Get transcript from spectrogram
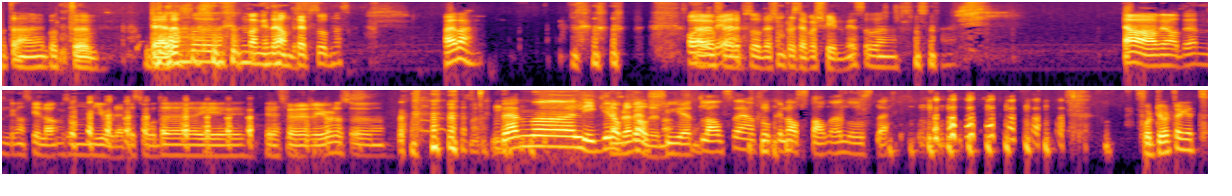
dette er gått eh, bedre enn eh, mange av de andre episodene. Nei da. Det er jo flere episoder som plutselig forsvinner, så det Ja, vi hadde en ganske lang sånn juleepisode i, rett før jul, og så Den uh, ligger oppe i en sky et eller annet sted. Jeg får ikke lasta ned noe sted. Fort gjort, da, gitt.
